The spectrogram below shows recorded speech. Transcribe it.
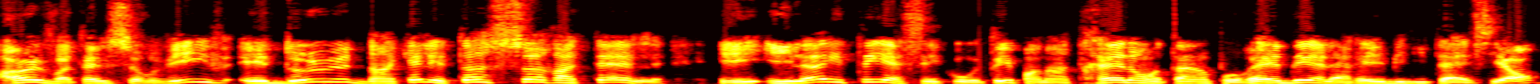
Un, va-t-elle survivre? Et deux, dans quel état sera-t-elle? Et il a été à ses côtés pendant très longtemps pour aider à la réhabilitation.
